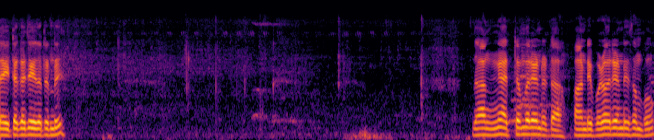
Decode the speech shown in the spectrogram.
ലൈറ്റൊക്കെ ചെയ്തിട്ടുണ്ട്. ഇത് അങ്ങേ അറ്റം വരെ ഉണ്ട് കേട്ടോ പാണ്ടിപ്പുഴ വരെ ഉണ്ട് ഈ സംഭവം.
